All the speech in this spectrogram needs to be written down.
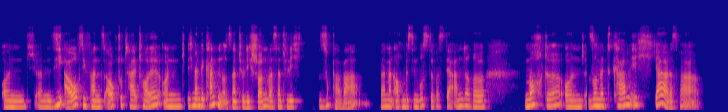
Und ähm, sie auch, sie fand es auch total toll. Und ich meine, wir kannten uns natürlich schon, was natürlich super war weil man auch ein bisschen wusste, was der andere mochte. Und somit kam ich, ja, das war,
